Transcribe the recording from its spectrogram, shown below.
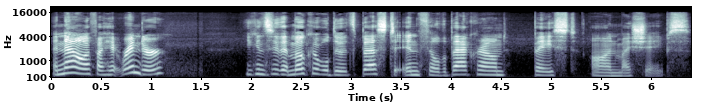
And now if I hit render, you can see that Mocha will do its best to infill the background based on my shapes.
